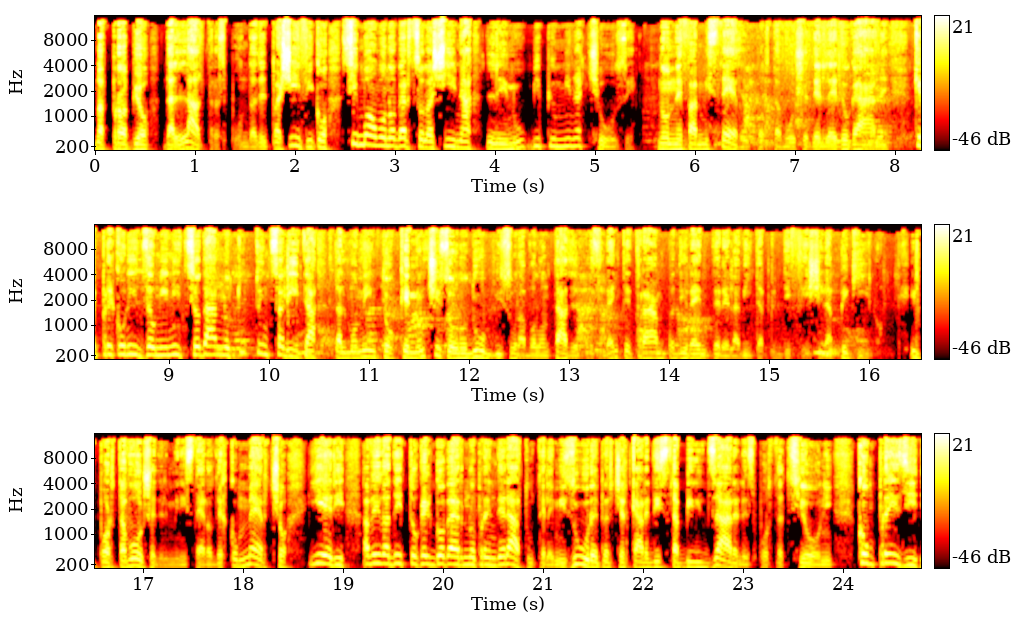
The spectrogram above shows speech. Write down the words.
Ma proprio dall'altra sponda del Pacifico si muovono verso la Cina le nubi più minacciose. Non ne fa mistero il portavoce delle dogane, che preconizza un inizio d'anno tutto in salita, dal momento che non ci sono dubbi sulla volontà del presidente Trump di rendere la vita più difficile a Pechino. Il portavoce del Ministero del Commercio ieri aveva detto che il governo prenderà tutte le misure per cercare di stabilizzare le esportazioni, compresi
